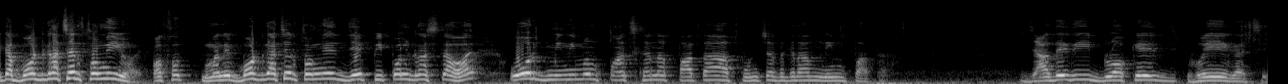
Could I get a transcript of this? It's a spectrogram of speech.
এটা বট গাছের সঙ্গেই হয়। অসৎ মানে বট গাছের সঙ্গে যে পিপল গাছটা হয়, ওর মিনিমাম পাঁচখানা পাতা, পঞ্চাশ গ্রাম নিম পাতা। যাদেরই ব্লকেজ হয়ে গেছে,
